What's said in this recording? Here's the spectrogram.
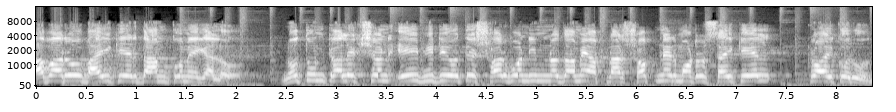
আবারও বাইকের দাম কমে গেল। নতুন কালেকশন এই ভিডিওতে সর্বনিম্ন দামে আপনার স্বপ্নের মোটরসাইকেল ক্রয় করুন।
